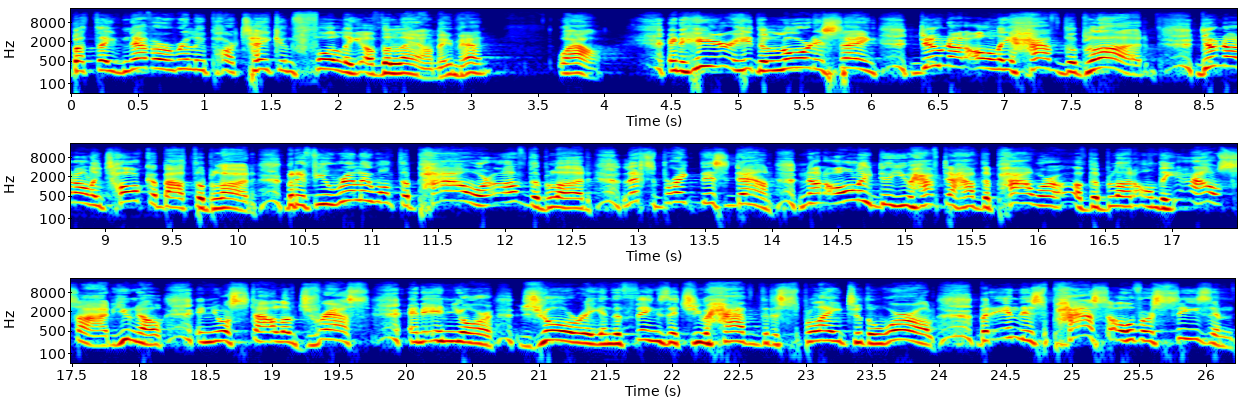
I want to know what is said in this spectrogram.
but they've never really partaken fully of the Lamb. Amen? Wow. And here he, the Lord is saying, do not only have the blood, do not only talk about the blood, but if you really want the power of the blood, let's break this down. Not only do you have to have the power of the blood on the outside, you know, in your style of dress and in your jewelry and the things that you have displayed to the world, but in this Passover season,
